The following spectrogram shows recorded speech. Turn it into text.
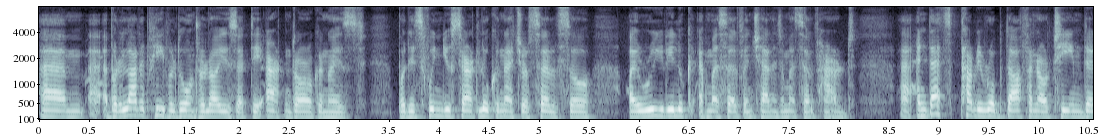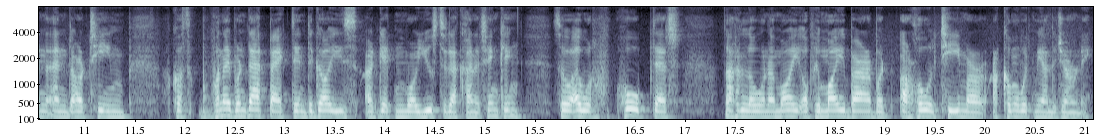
Um, uh, but a lot of people don't realise that they aren't organised. But it's when you start looking at yourself. So I really look at myself and challenging myself hard. Uh, and that's probably rubbed off on our team then, and our team because when I bring that back, then the guys are getting more used to that kind of thinking. So I would hope that not alone am I up in my bar, but our whole team are, are coming with me on the journey.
